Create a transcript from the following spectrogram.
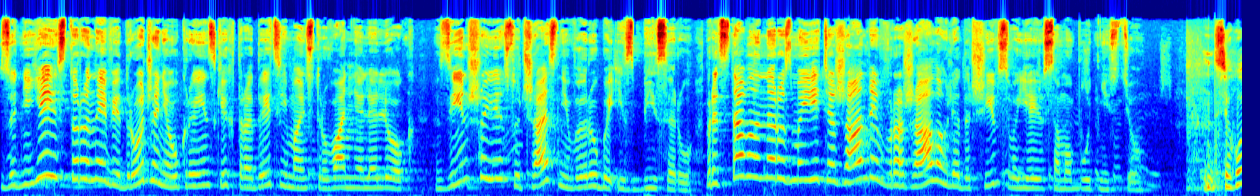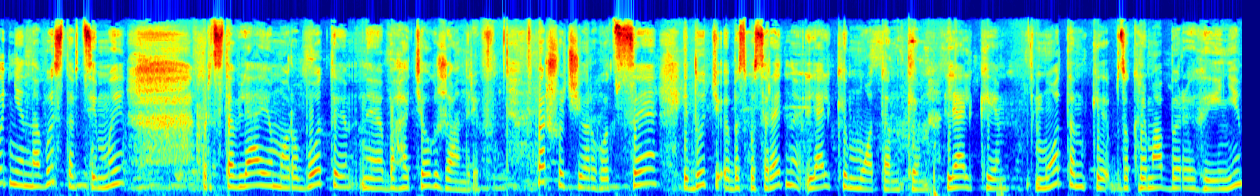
З однієї сторони відродження українських традицій майстрування ляльок, з іншої сучасні вироби із бісеру. Представлене розмаїття жанрів вражало глядачів своєю самобутністю. Сьогодні на виставці ми представляємо роботи е, багатьох жанрів. В першу чергу це йдуть безпосередньо ляльки-мотанки. Ляльки-мотанки, зокрема берегині,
